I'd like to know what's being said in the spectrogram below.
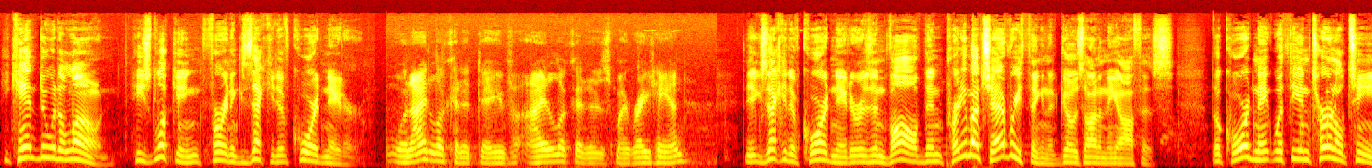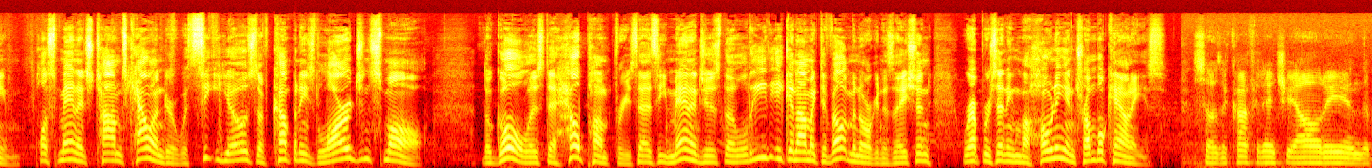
He can't do it alone. He's looking for an executive coordinator. When I look at it, Dave, I look at it as my right hand. The executive coordinator is involved in pretty much everything that goes on in the office. They'll coordinate with the internal team, plus manage Tom's calendar with CEOs of companies large and small. The goal is to help Humphries as he manages the lead economic development organization representing Mahoning and Trumbull counties. So the confidentiality and the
